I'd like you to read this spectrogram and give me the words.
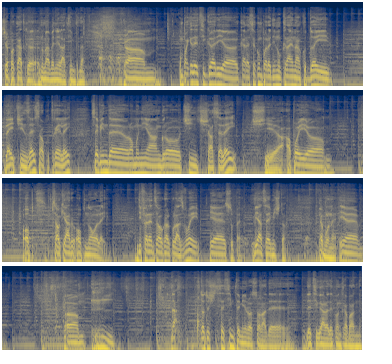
Ce păcat că nu mi-a venit la timp, da. Um, un pachet de țigări uh, care se cumpără din Ucraina cu 2 lei 50 sau cu 3 lei se vinde în România în gro 5-6 lei și apoi uh, 8 sau chiar 8-9 lei. Diferența o calculați voi, e super. Viața e mișto. Pe bune, e... Um, da, totuși se simte mirosul ăla de, de țigară de contrabandă.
